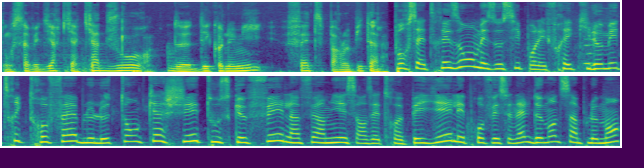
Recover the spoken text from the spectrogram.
Donc ça veut dire qu'il y a 4 jours d'économie faite par l'hôpital. Pour cette raison, mais aussi pour les frais kilométriques trop faibles, le temps caché, tout ce que fait l'infirmier sans être payé, les professionnels demandent simplement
